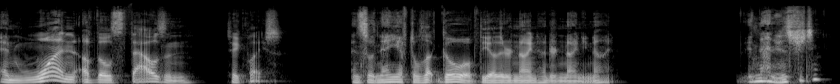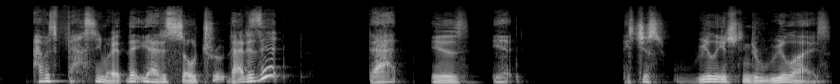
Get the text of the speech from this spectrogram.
and one of those thousand take place. And so now you have to let go of the other 999. Isn't that interesting? I was fascinated by it. That is so true. That is it. That is it. It's just really interesting to realize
